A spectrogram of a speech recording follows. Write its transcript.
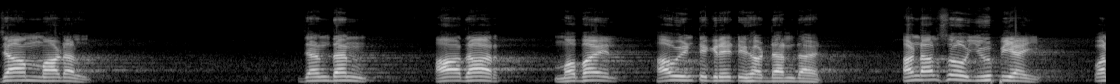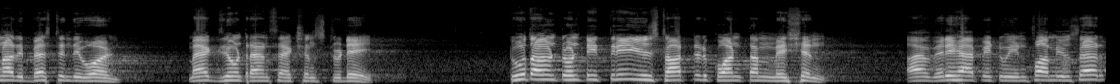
JAM model. Jandan, Aadhaar, mobile, how integrate you have done that. And also UPI, one of the best in the world. Maximum transactions today. 2023, you started quantum mission. I am very happy to inform you, sir.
